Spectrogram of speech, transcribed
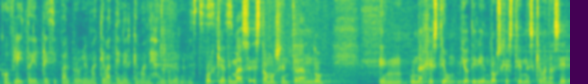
conflicto y el principal problema que va a tener que manejar el gobierno en estos Porque además estamos entrando en una gestión, yo diría en dos gestiones que van a ser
